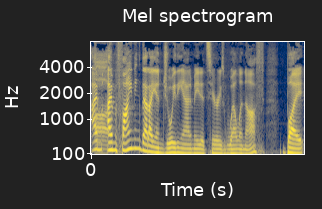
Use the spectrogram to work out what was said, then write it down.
I'm uh, I'm finding that I enjoy the animated series well enough, but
